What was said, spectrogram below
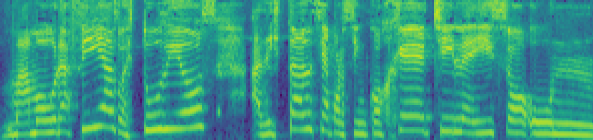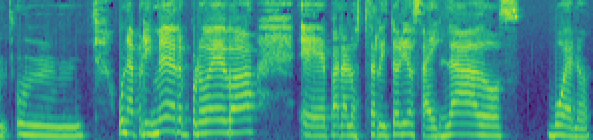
mamografías o estudios a distancia por 5G. Chile hizo un, una primer prueba para los territorios aislados. Bueno,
